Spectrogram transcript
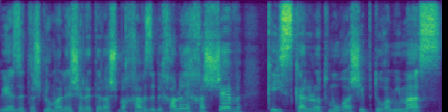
ויהיה על זה תשלום מלא של היטל השבחה, וזה בכלל לא ייחשב כעסקה ללא תמורה שהיא פטורה ממס.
